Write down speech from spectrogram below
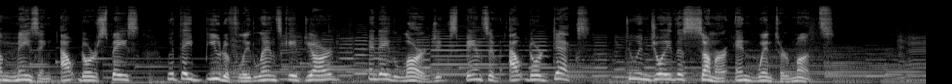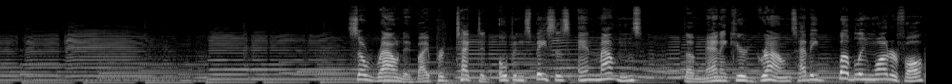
Amazing outdoor space with a beautifully landscaped yard and a large, expansive outdoor decks to enjoy the summer and winter months. Surrounded by protected open spaces and mountains, the manicured grounds have a bubbling waterfall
